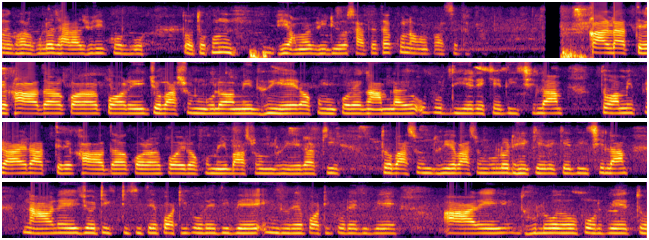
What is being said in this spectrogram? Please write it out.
ওই ঘরগুলো ঝাড়াঝুড়ি করব। ততক্ষণ আমার ভিডিও সাথে থাকুন, আমার পাশে থাকুন। কাল রাত্রে খাওয়া দাওয়া করার পর এই যে বাসনগুলো আমি ধুয়ে এরকম করে গামলায় উপর দিয়ে রেখে দিয়েছিলাম। তো আমি প্রায় রাত্রে খাওয়া দাওয়া করার পর এরকমই বাসন ধুয়ে রাখি। তো বাসন ধুয়ে বাসনগুলো ঢেকে রেখে দিয়েছিলাম। নাহলে এই যে টিকটিকিতে পটি করে দিবে, ইঁদুরে পটি করে দিবে, আর এই ধুলো পড়বে। তো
